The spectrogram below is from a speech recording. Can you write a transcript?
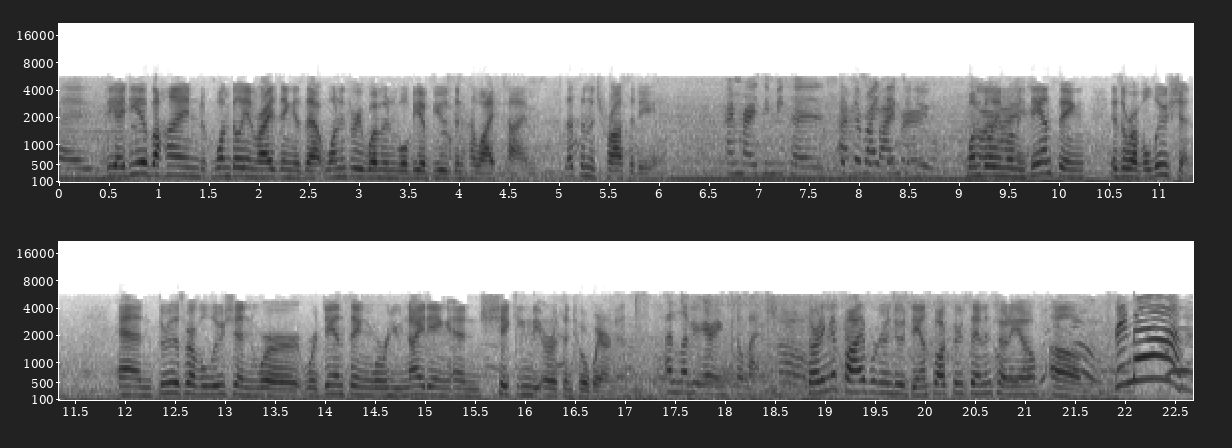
because The idea behind 1 Billion Rising is that one in three women will be abused in her lifetime. That's an atrocity. I'm rising because I'm the a right thing survivor. to do. 1 Billion Women I- Dancing is a revolution. And through this revolution, we're, we're dancing, we're uniting, and shaking the earth into awareness. I love your earrings so much. Starting at 5, we're going to do a dance walk through San Antonio. Um, Green Man!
